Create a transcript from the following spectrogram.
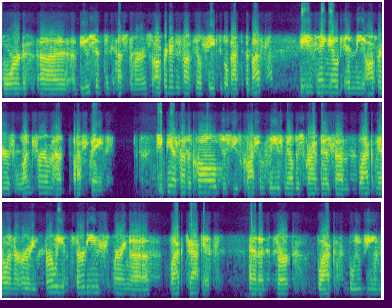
board, uh, abusive to customers. Operator does not feel safe to go back to the bus. He's hanging out in the operator's lunchroom at Bus Bay. TPS has a call. Just use caution, please. Male described as um, black male in their early early 30s, wearing a black jacket and a dark black blue jean.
